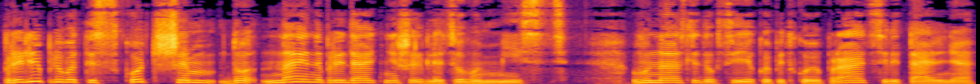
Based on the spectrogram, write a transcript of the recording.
приліплювати скотчем до найнепридатніших для цього місць. Внаслідок цієї копіткої праці вітальня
